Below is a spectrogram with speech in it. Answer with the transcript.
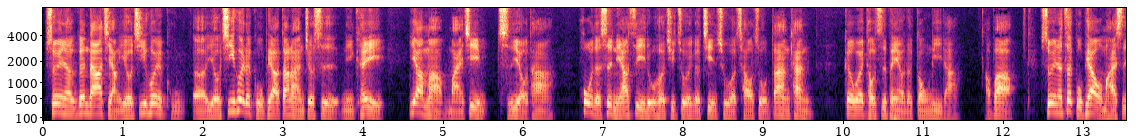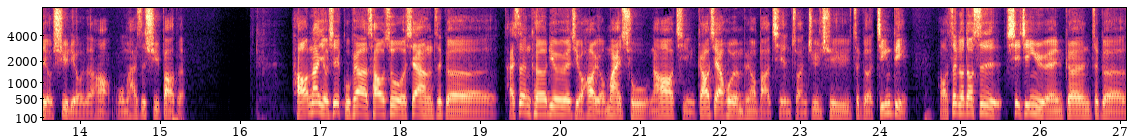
所以呢，跟大家讲，有机会股呃有机会的股票，当然就是你可以要么买进持有它，或者是你要自己如何去做一个进出的操作，当然看各位投资朋友的功力啦。好不好？所以呢，这股票我们还是有续留的哈，我们还是续报的。好，那有些股票的操作，像这个台盛科六月九号有卖出，然后请高价会员朋友把钱转进去这个金鼎，哦，这个都是矽晶圆跟这个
